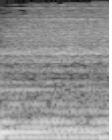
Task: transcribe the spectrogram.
Bye.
